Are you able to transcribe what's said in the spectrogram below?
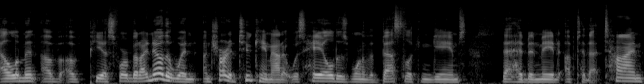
element of, of PS4. But I know that when Uncharted 2 came out, it was hailed as one of the best looking games that had been made up to that time.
